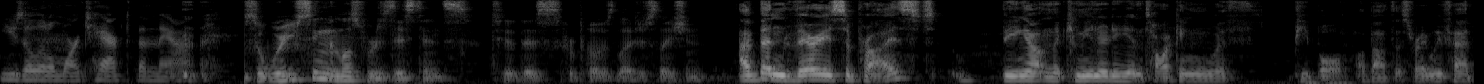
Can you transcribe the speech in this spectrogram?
use a little more tact than that. So, where are you seeing the most resistance to this proposed legislation? I've been very surprised being out in the community and talking with people about this, right? We've had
